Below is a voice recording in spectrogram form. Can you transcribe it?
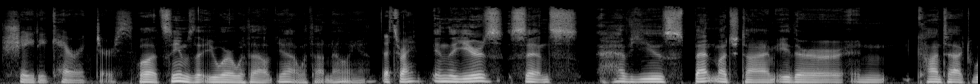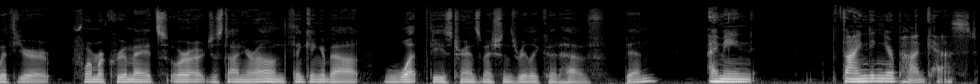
shady characters. Well, it seems that you were without, yeah, without knowing it. That's right. In the years since, have you spent much time either in contact with your former crewmates or just on your own thinking about what these transmissions really could have been? I mean, finding your podcast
